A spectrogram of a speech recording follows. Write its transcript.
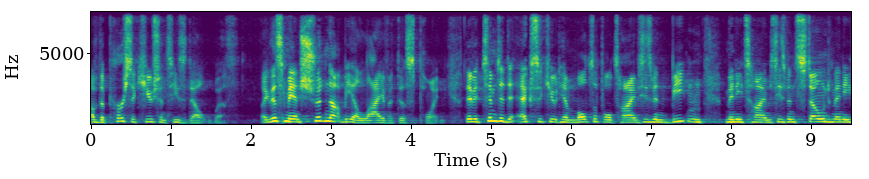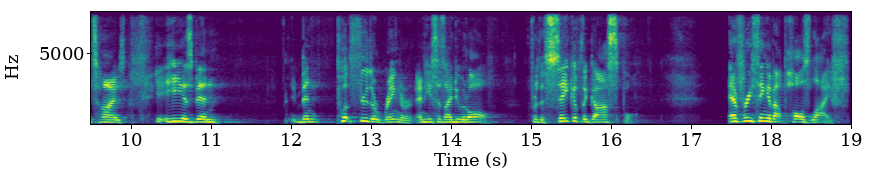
of the persecutions he's dealt with. Like, this man should not be alive at this point. They've attempted to execute him multiple times. He's been beaten many times. He's been stoned many times. He has been, been put through the ringer, and he says, I do it all for the sake of the gospel. Everything about Paul's life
